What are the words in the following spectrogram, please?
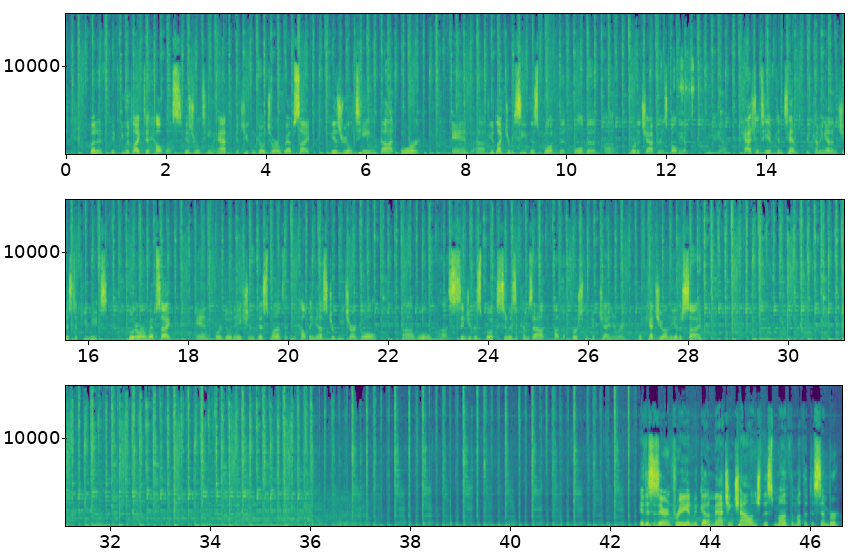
But if, if you would like to help us, Israel Team Advocates, you can go to our website, israelteam.org. And uh, if you'd like to receive this book that Olga uh, wrote a chapter in, it's called The, the uh, Casualty of Contempt, be coming out in just a few weeks. Go to our website, and for a donation this month and helping us to reach our goal, uh, we'll uh, send you this book as soon as it comes out, about the first week of January. We'll catch you on the other side. Hey, this is Aaron Free, and we've got a matching challenge this month, the month of December.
